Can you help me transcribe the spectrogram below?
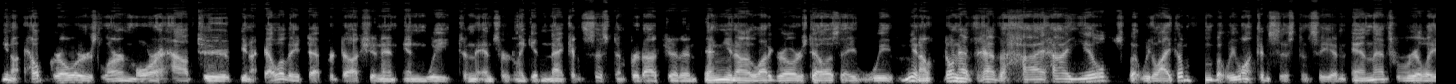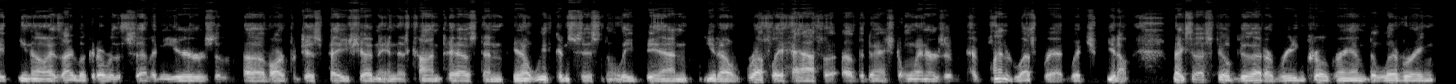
you know help growers learn more how to you know elevate that production in, in wheat and, and certainly getting that consistent production. And and you know a lot of growers tell us hey we you know don't have to have the high high yields but we like them but we want consistency. And and that's really you know as I look at over the seven years of, of our participation in this contest and you know we've consistently been you know roughly half of, the national winners have, have planted Westbred which you know makes us feel good. Our breeding program delivering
